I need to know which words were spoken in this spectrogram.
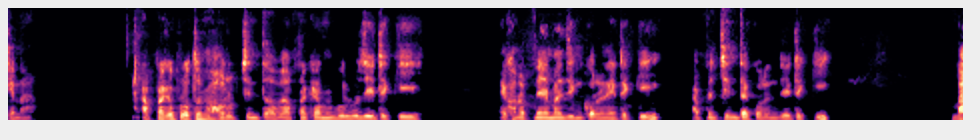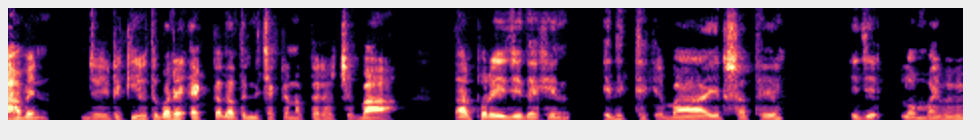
কিনা। আপনাকে প্রথমে হরফ চিনতে হবে। আপনাকে আমি বলব যে এটা কি? এখন আপনি ইমাজিন করেন, এটা কি? আপনি চিন্তা করেন যে এটা কি? ভাবেন যে এটা কি হতে পারে? একটা দাঁতের নিচে একটা নক্তা হচ্ছে বা। তারপরে এই যে দেখেন, এদিক থেকে বা এর সাথে এই যে লম্বা এভাবে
